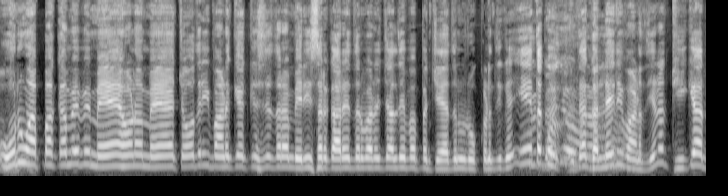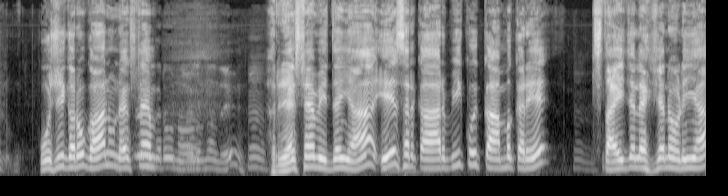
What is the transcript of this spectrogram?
ਉਹਨੂੰ ਆਪਾਂ ਕਹਵੇਂ ਵੀ ਮੈਂ ਹੁਣ ਮੈਂ ਚੌਧਰੀ ਬਣ ਕੇ ਕਿਸੇ ਤਰ੍ਹਾਂ ਮੇਰੀ ਸਰਕਾਰੇ ਦਰਬਾਰੇ ਚੱਲਦੇ ਆਪਾਂ ਪੰਚਾਇਤ ਨੂੰ ਰੋਕਣ ਦੀ ਇਹ ਤਾਂ ਕੋਈ ਇਹ ਤਾਂ ਗੱਲੇ ਨਹੀਂ ਬਣਦੀ ਨਾ। ਠੀਕ ਆ ਕੋਸ਼ਿਸ਼ ਕਰੋ ਗਾਂ ਨੂੰ ਨੈਕਸਟ ਟਾਈਮ ਨੈਕਸਟ ਟਾਈਮ ਇਦਾਂ ਹੀ ਆ ਇਹ ਸਰਕਾਰ ਵੀ ਕੋਈ ਕੰਮ ਕਰੇ 27 ਚ ਇਲੈਕਸ਼ਨ ਹੋਣੀ ਆ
